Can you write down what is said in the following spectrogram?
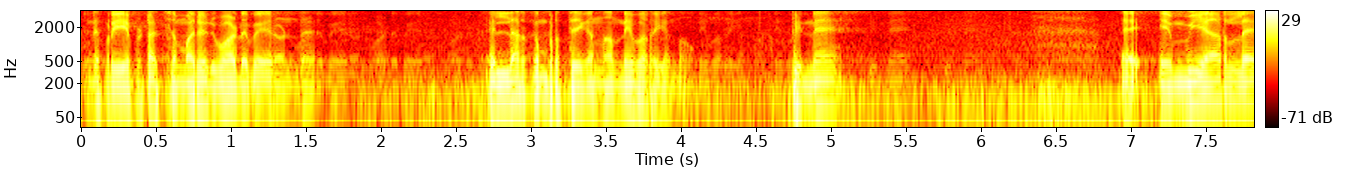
എന്റെ പ്രിയപ്പെട്ട അച്ഛന്മാർ ഒരുപാട് പേരുണ്ട്. എല്ലാവർക്കും പ്രത്യേകം നന്ദി പറയുന്നു. പിന്നെ എം വി ആറിലെ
